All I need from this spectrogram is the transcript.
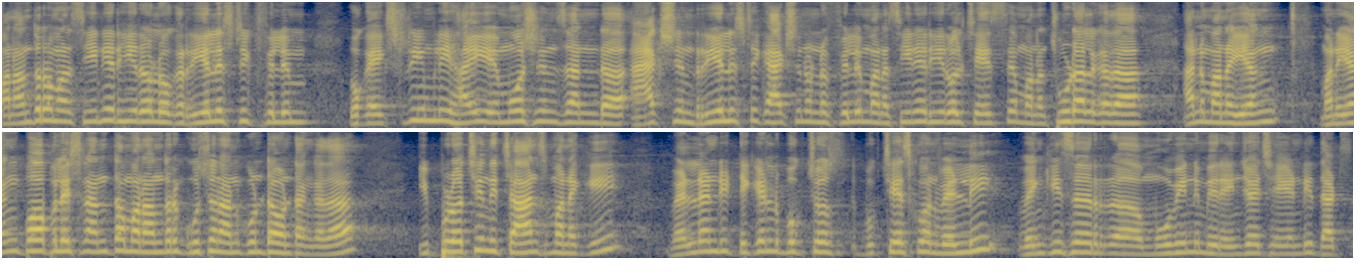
మనందరం మన సీనియర్ హీరోలు ఒక రియలిస్టిక్ ఫిలిం ఒక extremely high emotions and action realistic action ఉన్న ఫిలిం మన సీనియర్ హీరోలు చేస్తే మనం చూడాలి కదా అని మన యంగ్ మన యంగ్ పాపులేషన్ అంతా మనందరం కూర్చొని అనుకుంటూ ఉంటాం కదా. ఇప్పుడు వచ్చింది ఛాన్స్ మనకి. వెళ్ళండి టికెట్లు బుక్ చూ బుక్ చేసుకొని వెళ్ళి వెంకీ సార్ మూవీని మీరు ఎంజాయ్ చేయండి. That's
